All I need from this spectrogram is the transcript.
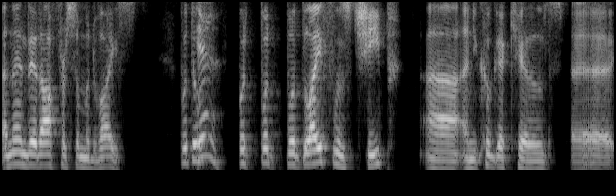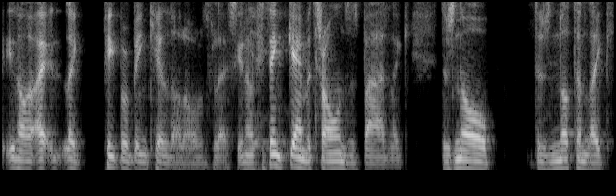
and then they'd offer some advice. But the, Yeah. but but but life was cheap, uh, and you could get killed. Uh, you know, I, like people are being killed all over the place. You know, if you think Game of Thrones is bad, like there's no, there's nothing like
